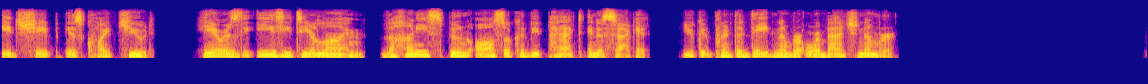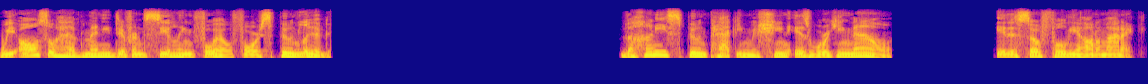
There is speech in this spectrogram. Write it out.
Its shape is quite cute. Here is the easy tear line. The Honey Spoon also could be packed in a sacket. You could print the date number or batch number. We also have many different sealing foil for spoon lid. The Honey Spoon packing machine is working now. It is so fully automatic.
